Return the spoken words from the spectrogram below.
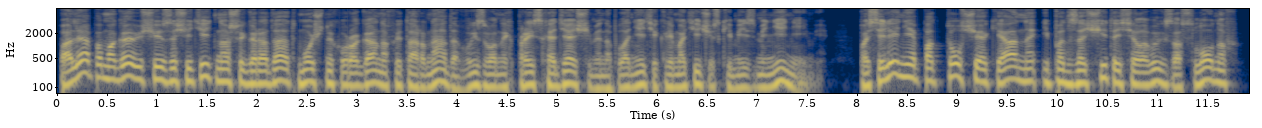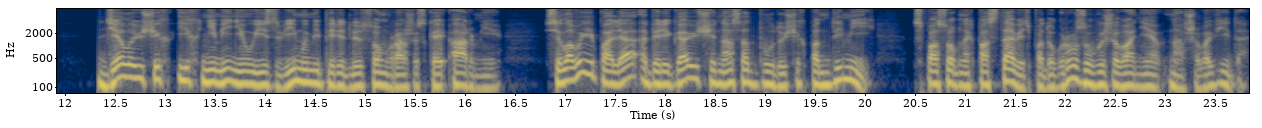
Поля, помогающие защитить наши города от мощных ураганов и торнадо, вызванных происходящими на планете климатическими изменениями, Поселение под толщей океана и под защитой силовых заслонов, делающих их не менее уязвимыми перед лицом вражеской армии, силовые поля, оберегающие нас от будущих пандемий, способных поставить под угрозу выживание нашего вида.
